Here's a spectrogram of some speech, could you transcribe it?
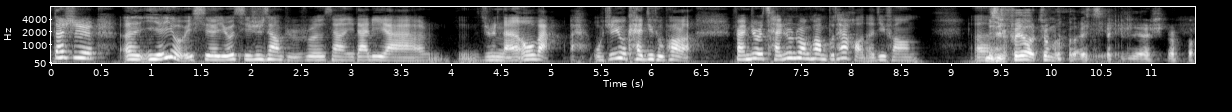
但是呃，也有一些，尤其是像比如说像意大利啊，嗯就是南欧吧，哎，我这又开地图炮了，反正就是财政状况不太好的地方，呃，你非要这么来解释这件事吗？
